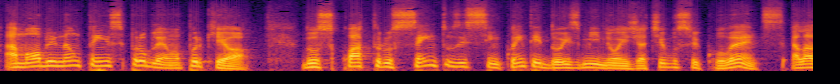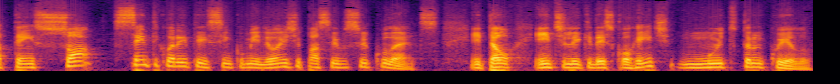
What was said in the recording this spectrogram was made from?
A Mobile não tem esse problema, porque ó, dos 452 milhões de ativos circulantes, ela tem só 145 milhões de passivos circulantes. Então, de liquidez corrente, muito tranquilo.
